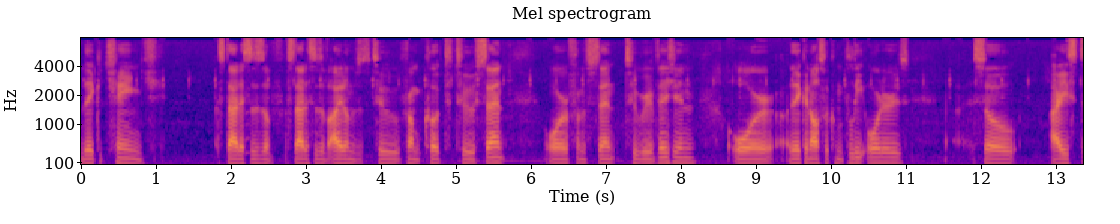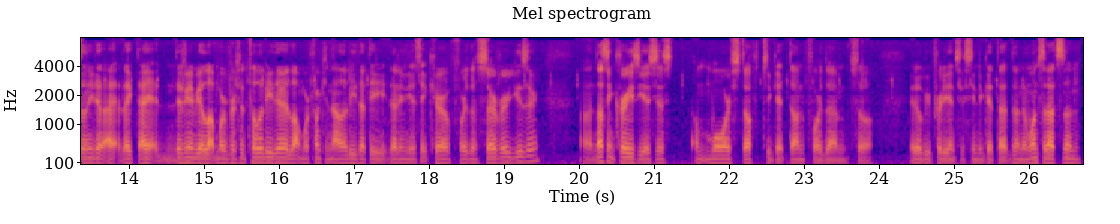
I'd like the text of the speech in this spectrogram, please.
they could change statuses of statuses of items to from cooked to sent or from sent to revision, or they can also complete orders. So I still need to like I, there's going to be a lot more versatility there, a lot more functionality that they that I need to take care of for the server user. Uh, nothing crazy. It's just uh, more stuff to get done for them. So it'll be pretty interesting to get that done. And once that's done,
